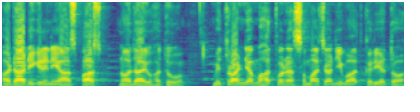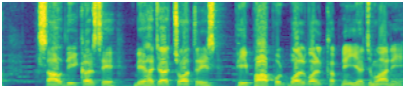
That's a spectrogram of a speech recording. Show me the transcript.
અઢાર ડિગ્રીની આસપાસ નોંધાયું હતું. મિત્રો, અન્ય મહત્વના સમાચારની વાત કરીએ તો સાઉદી કરશે બે હજાર ચોત્રીસ ફીફા ફૂટબોલ વર્લ્ડ કપની યજમાની.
